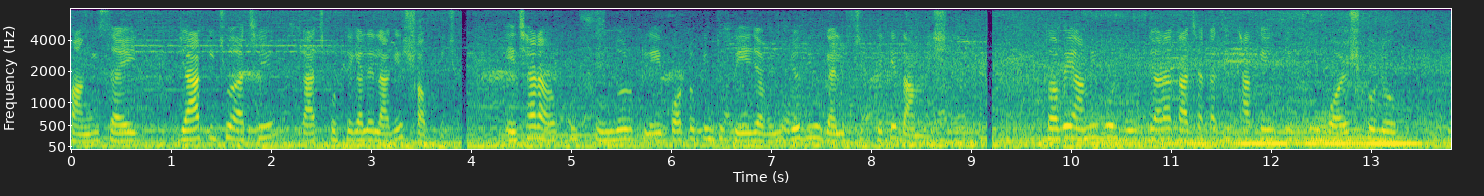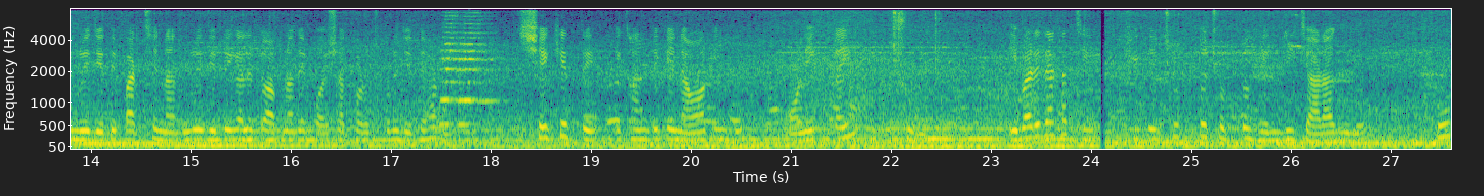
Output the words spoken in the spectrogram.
ফাঙ্গিসাইড যা কিছু আছে, গাছ করতে গেলে লাগে সব কিছু। এছাড়াও খুব সুন্দর ক্লে পটও কিন্তু পেয়ে যাবেন, যদিও গ্যালিস্ট্রিক থেকে দাম বেশি। তবে আমি বলব, যারা কাছাকাছি থাকেন, একটু বয়স্ক লোক, দূরে যেতে পারছেন না, দূরে যেতে গেলে তো আপনাদের পয়সা খরচ করে যেতে হবে। সেক্ষেত্রে এখান থেকে নেওয়া কিন্তু অনেকটাই সুবিধা। এবারে দেখাচ্ছি শীতের ছোট্ট ছোট্ট হেলদি চারাগুলো। খুব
